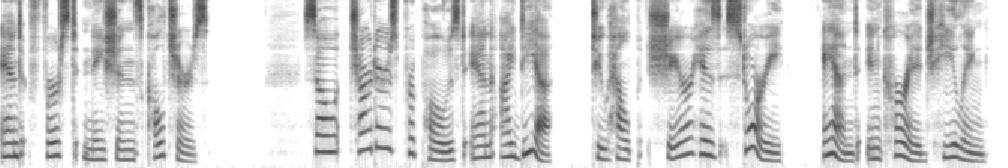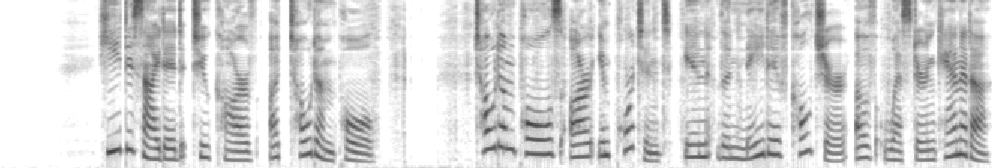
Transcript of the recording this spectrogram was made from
and First Nations cultures. So Charters proposed an idea to help share his story and encourage healing. He decided to carve a totem pole Totem poles are important in the native culture of Western Canada.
